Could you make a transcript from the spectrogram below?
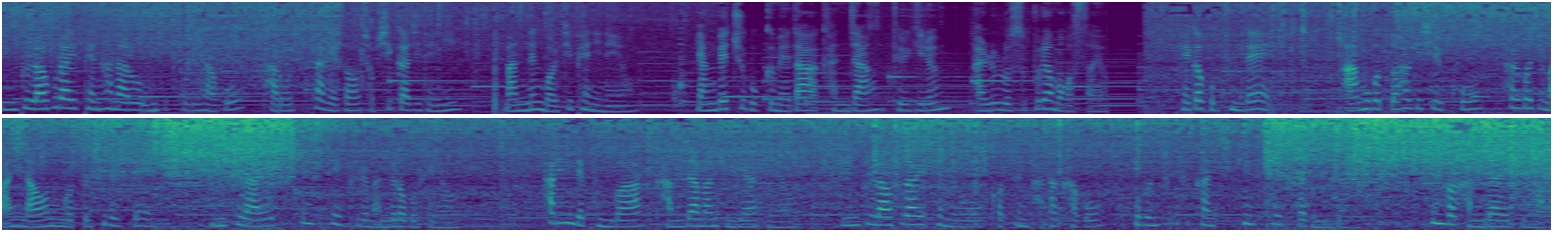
윈플라 후라이팬 하나로 음식 조리하고 바로 식탁에서 접시까지 되니 만능 멀티팬이네요. 양배추 볶음에다 간장, 들기름, 알룰로스 뿌려 먹었어요. 배가 고픈데 아무것도 하기 싫고 설거지 많이 나오는 것도 싫을 때 윈플라의 치킨 스테이크를 만들어 보세요. 할인 제품과 감자만 준비하세요. 윈플라 후라이팬으로 겉은 바삭하고 속은 촉촉한 치킨 스테이크가 됩니다. 치킨과 감자의 조합,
